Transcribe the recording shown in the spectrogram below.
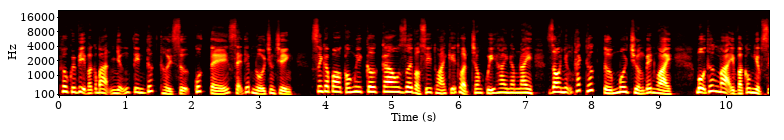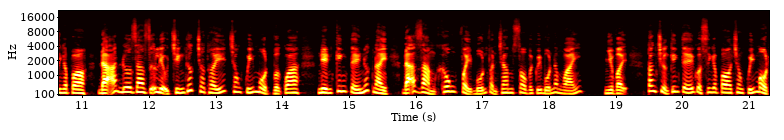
Thưa quý vị và các bạn, những tin tức thời sự quốc tế sẽ tiếp nối chương trình. Singapore có nguy cơ cao rơi vào suy thoái kỹ thuật trong quý 2 năm nay do những thách thức từ môi trường bên ngoài. Bộ Thương mại và Công nghiệp Singapore đã đưa ra dữ liệu chính thức cho thấy trong quý 1 vừa qua, nền kinh tế nước này đã giảm 0,4% so với quý 4 năm ngoái. Như vậy, tăng trưởng kinh tế của Singapore trong quý 1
